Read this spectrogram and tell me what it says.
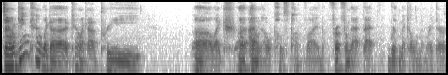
Dun, dun, getting kind of like a kind of like a pre, uh, like uh, I don't know, post punk vibe from from that that rhythmic element right there.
